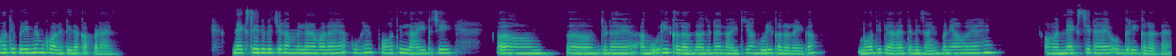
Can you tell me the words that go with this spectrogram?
ਬਹੁਤ ਹੀ ਪ੍ਰੀਮੀਅਮ ਕੁਆਲਿਟੀ ਦਾ ਕੱਪੜਾ ਹੈ। ਨੈਕਸਟ ਇਹਦੇ ਵਿੱਚ ਜਿਹੜਾ ਮਿਲਣ ਵਾਲਾ ਹੈ, ਉਹ ਹੈ ਬਹੁਤ ਹੀ ਲਾਈਟ ਜੀ ਜਿਹੜਾ ਹੈ ਅੰਗੂਰੀ ਕਲਰ ਦਾ ਜਿਹੜਾ ਲਾਈਟ ਜਿਹਾ ਅੰਗੂਰੀ ਕਲਰ ਰਹੇਗਾ। ਬਹੁਤ ਹੀ ਪਿਆਰਾ ਤੇ ਡਿਜ਼ਾਈਨ ਬਣਿਆ ਹੋਇਆ ਹੈ। ਔਰ ਨੈਕਸਟ ਜਿਹੜਾ ਹੈ ਉਹ ਗ੍ਰੇ ਕਲਰ ਦਾ ਹੈ।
